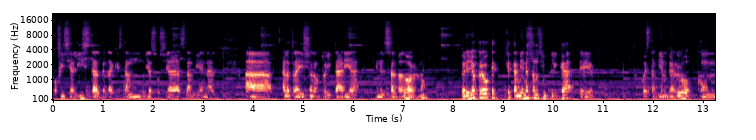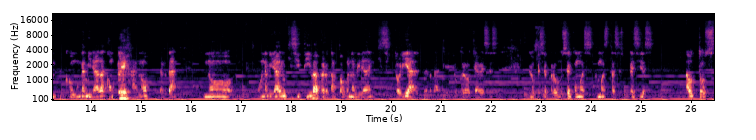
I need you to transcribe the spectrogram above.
oficialistas, ¿verdad? Que están muy asociadas también al, a, a, la tradición autoritaria en El Salvador, ¿no? Pero yo creo que, que también eso nos implica... Eh, pues también verlo con, con, una mirada compleja, ¿no? ¿Verdad? No una mirada inquisitiva, pero tampoco una mirada inquisitorial, ¿verdad? Que yo creo que a veces lo que se produce como, es, como estas especies autos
